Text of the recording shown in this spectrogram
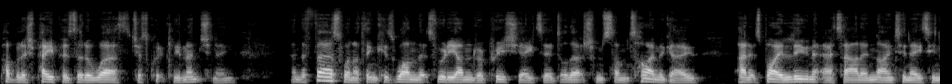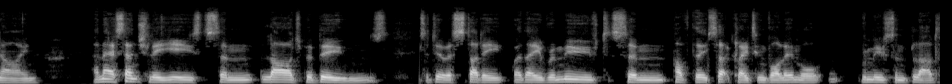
published papers that are worth just quickly mentioning. And the first one, I think, is one that's really underappreciated, although it's from some time ago, and it's by Luna et al. in 1989. And they essentially used some large baboons to do a study where they removed some of the circulating volume or removed some blood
